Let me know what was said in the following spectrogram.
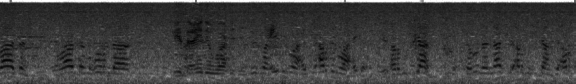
قرادا قرادا غرلا في صعيد واحد. في صعيد واحد في أرض واحدة. في أرض الشام. يحشرون الناس في أرض الشام في أرض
